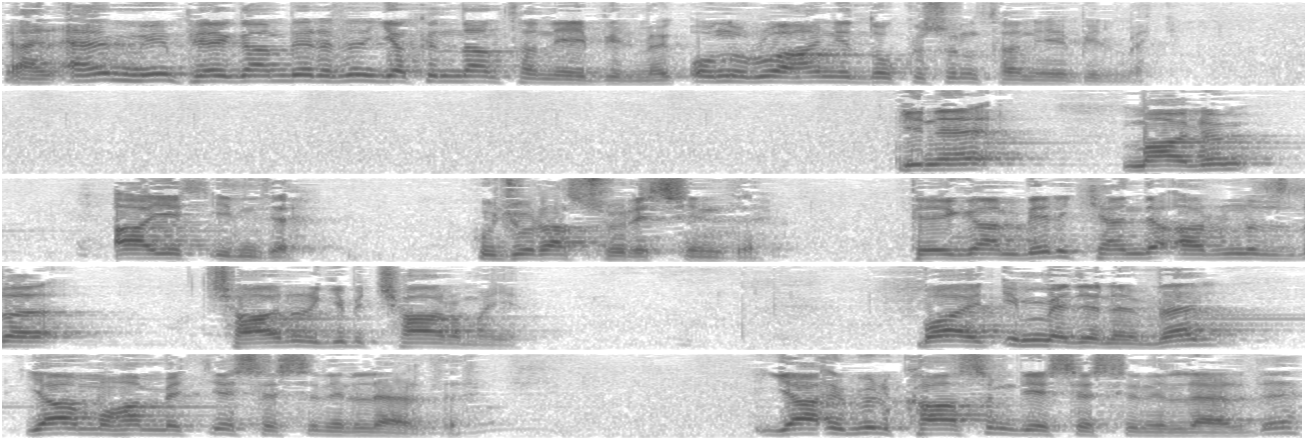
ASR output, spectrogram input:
Yani en mühim Peygamber Efendimiz'i yakından tanıyabilmek, onun ruhani dokusunu tanıyabilmek. Yine malum ayet indi. Hucurat suresinde. Peygamberi kendi aranızda çağırır gibi çağırmayın. Bu ayet inmeden evvel ya Muhammed diye seslenirlerdi. Ya Ebul Kasım diye seslenirlerdi.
